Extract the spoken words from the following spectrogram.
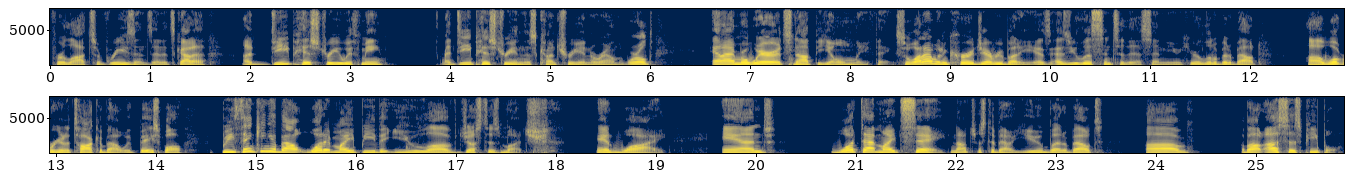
for lots of reasons. And it's got a, a deep history with me, a deep history in this country and around the world. And I'm aware it's not the only thing. So, what I would encourage everybody as, as you listen to this and you hear a little bit about uh, what we're going to talk about with baseball, be thinking about what it might be that you love just as much and why. And what that might say, not just about you, but about uh, about us as people.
